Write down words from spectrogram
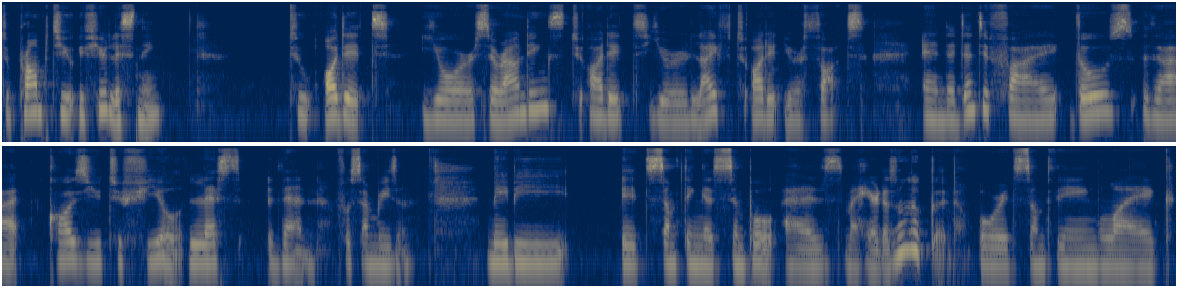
to prompt you, if you're listening, to audit your surroundings, to audit your life, to audit your thoughts, and identify those that cause you to feel less than for some reason. Maybe it's something as simple as my hair doesn't look good, or it's something like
